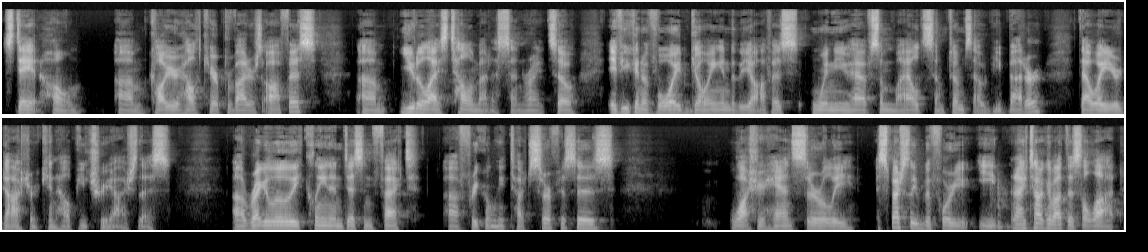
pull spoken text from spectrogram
stay at home. Um, call your healthcare provider's office um, utilize telemedicine, right? So if you can avoid going into the office when you have some mild symptoms, that would be better. That way, your doctor can help you triage this. Uh, regularly clean and disinfect, uh, frequently touch surfaces, wash your hands thoroughly, especially before you eat. And I talk about this a lot.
